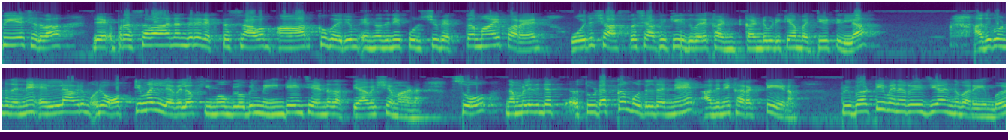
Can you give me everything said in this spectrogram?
പി എച്ച് അഥവാ പ്രസവാനന്തര രക്തസ്രാവം ആർക്ക് വരും എന്നതിനെ കുറിച്ച് വ്യക്തമായി പറയാൻ ഒരു ശാസ്ത്രശാഖയ്ക്കും ഇതുവരെ കണ്ടുപിടിക്കാൻ പറ്റിയിട്ടില്ല. അതുകൊണ്ട് തന്നെ എല്ലാവരും ഒരു optimal level of haemoglobin maintain ചെയ്യേണ്ടത് അത്യാവശ്യമാണ്. സോ നമ്മൾ ഇതിന്റെ തുടക്കം മുതൽ തന്നെ അതിനെ കറക്റ്റ് ചെയ്യണം. പ്രിബർട്ടി മെനറേജിയ എന്ന് പറയുമ്പോൾ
